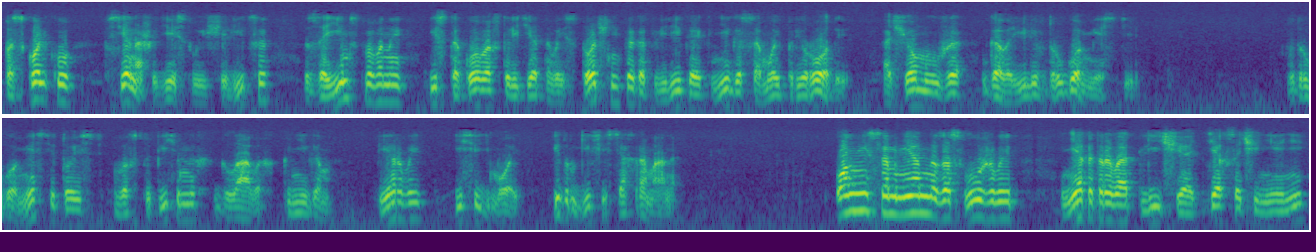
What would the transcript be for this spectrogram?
поскольку все наши действующие лица заимствованы из такого авторитетного источника, как Великая книга самой природы, о чем мы уже говорили в другом месте в другом месте, то есть во вступительных главах книгам 1 и 7 и других частях романа. Он, несомненно, заслуживает некоторого отличия от тех сочинений,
